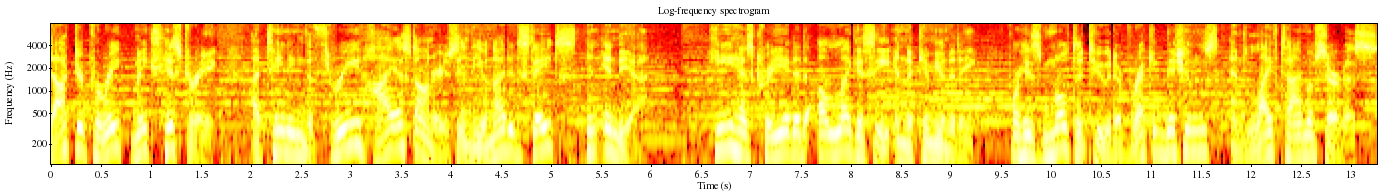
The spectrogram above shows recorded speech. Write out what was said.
Dr. Parikh makes history, attaining the three highest honors in the United States and India. He has created a legacy in the community for his multitude of recognitions and lifetime of service.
